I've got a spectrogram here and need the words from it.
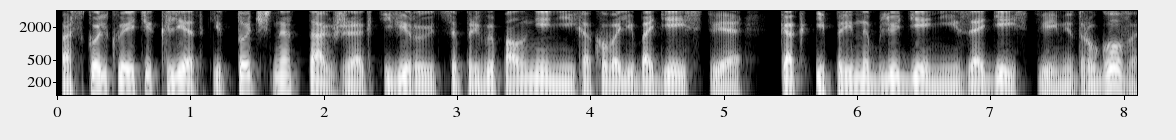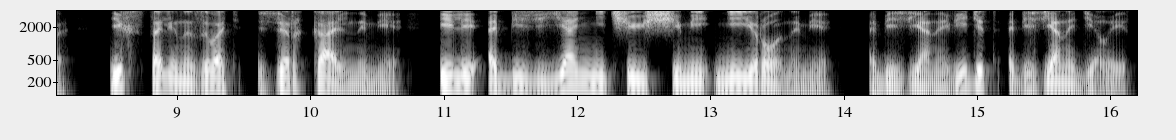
Поскольку эти клетки точно так же активируются при выполнении какого-либо действия, как и при наблюдении за действиями другого, их стали называть зеркальными или обезьянничающими нейронами. Обезьяна видит, обезьяна делает.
